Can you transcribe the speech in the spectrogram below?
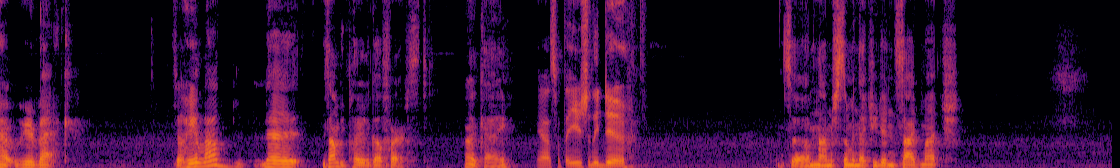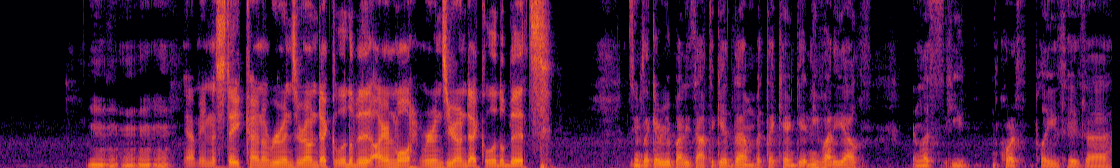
Alright, we're back. So he allowed the zombie player to go first. Okay. Yeah, that's what they usually do. So I'm, I'm assuming that you didn't side much. Mm-mm-mm-mm. Yeah, I mean, Mistake kind of ruins your own deck a little bit. Iron Wall ruins your own deck a little bit. Seems like everybody's out to get them, but they can't get anybody else. Unless he, of course, plays his uh,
